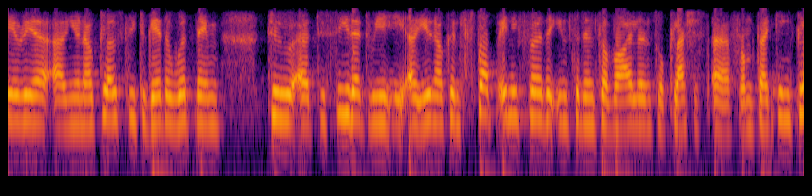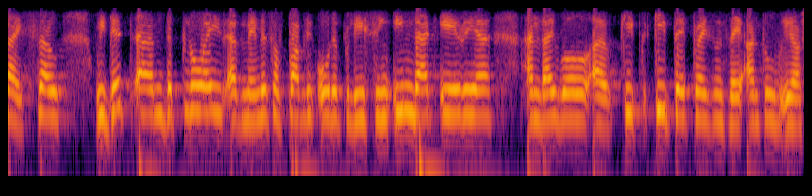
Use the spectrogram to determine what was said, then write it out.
area, uh, you know, closely together with them to uh, to see that we, uh, you know, can stop any further incidents of violence or clashes uh, from taking place. So we did um, deploy uh, members of public order policing in that area, and they will uh, keep keep their presence there until we are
